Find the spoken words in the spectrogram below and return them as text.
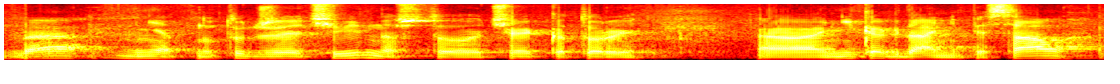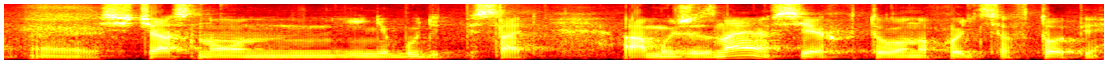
Да, нет, ну тут же очевидно, что человек, который э, никогда не писал, э, сейчас, ну, он и не будет писать. А мы же знаем всех, кто находится в топе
